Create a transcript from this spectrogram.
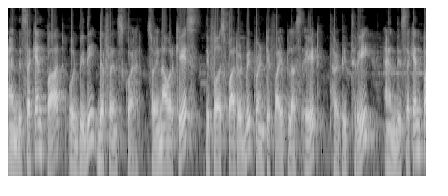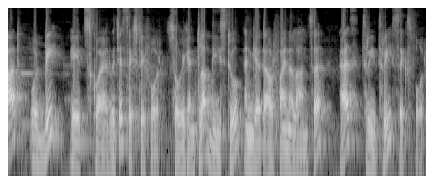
and the second part would be the difference square. So in our case the first part would be 25 plus 8 33 and the second part would be 8 square which is 64. So we can club these two and get our final answer as 3364.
